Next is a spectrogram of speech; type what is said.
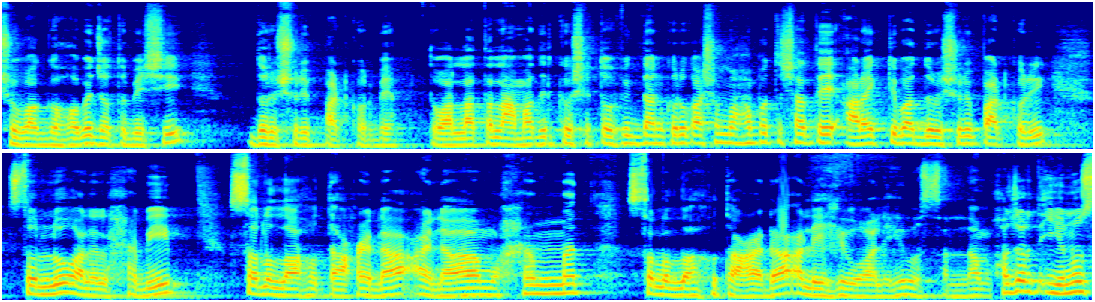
সৌভাগ্য হবে, যত বেশি দরুশরীফ পাঠ করবে। তো আল্লাহ তালা আমাদেরকেও সে তৌফিক দান করুক। আসুন মহাব্বতের সাথে আরেকটি বার দরুশরীফ পাঠ করি। সল্লু আল হাবিব সাল্লাহ তালা আলা মুহাম্মদ সাল্লাহ তালা আলহি আলহি ওসাল্লাম হজরত ইউনুস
